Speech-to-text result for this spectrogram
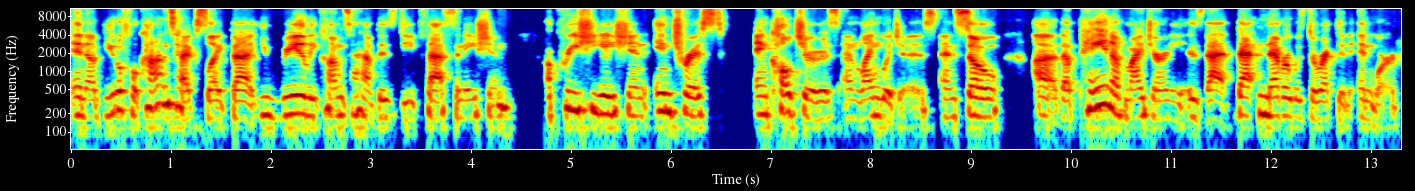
in a beautiful context like that, you really come to have this deep fascination, appreciation, interest in cultures and languages. And so uh, the pain of my journey is that that never was directed inward.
